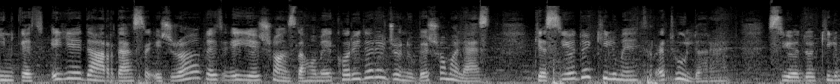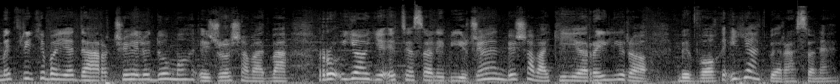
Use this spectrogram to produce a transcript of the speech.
این قطعه در دست اجرا قطعه 16 همه کریدور جنوب شمال است که 32 کیلومتر طول دارد. 32 کیلومتری که باید در 42 ماه اجرا شود و رؤیای اتصال بیرجن به شبکه ریلی را به واقعیت برساند.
